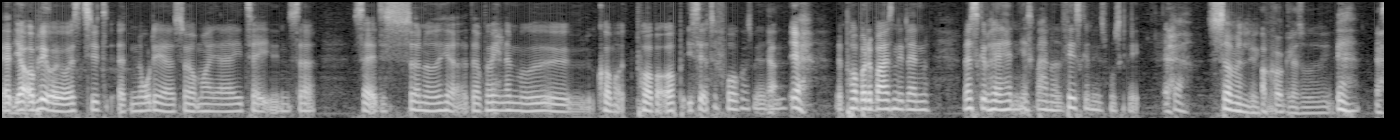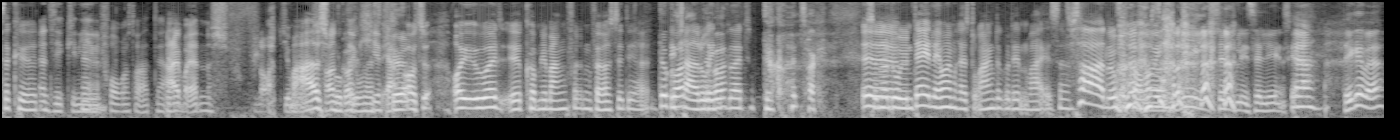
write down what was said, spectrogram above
Jeg, jeg oplever jo også tit, at når det er sommer, og jeg er i Italien, så, så er det sådan noget her, der på en eller anden måde øh, kommer, popper op, især til frokost, vil jeg Ja. sige. Ja. Der popper det bare sådan et eller andet, hvad skal du have hen? Jeg skal bare have noget fisk og en lille smule salat. Ja. Så er man Og lykkelig. kogt glas hvidvin. Ja, Ja. så kører det. Ja, det er genialt Ja. ja. frokostret. Der. Ja. Ej, hvor er den flot, Jonas. Meget da Jonas. kæft. Ja, og, så- og i øvrigt øh, kompliment for den første der. Det, det klarede du det er rigtig godt. Det er godt, tak. Så når Øh, du en dag laver en restaurant, der går den vej, så... Så er du. Kommer vi helt simpel italiensk. ja. Det kan være.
